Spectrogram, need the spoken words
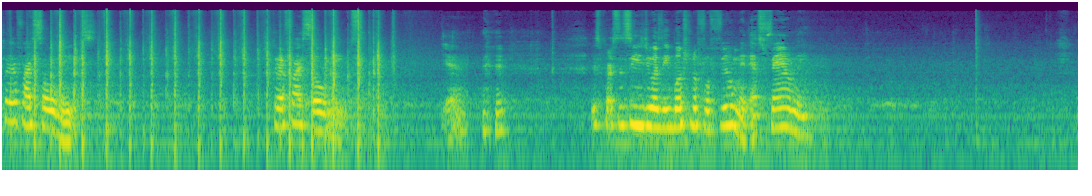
Clarify soulmates. Clarify soulmates. Yeah. this person sees you as emotional fulfillment, as family, This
